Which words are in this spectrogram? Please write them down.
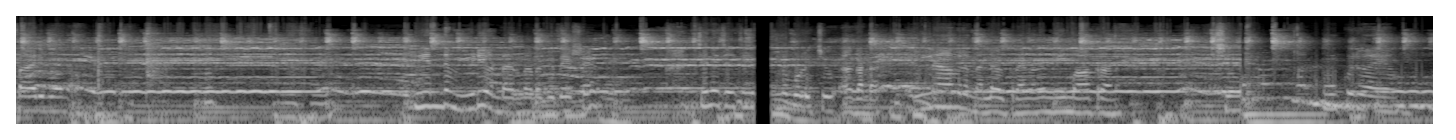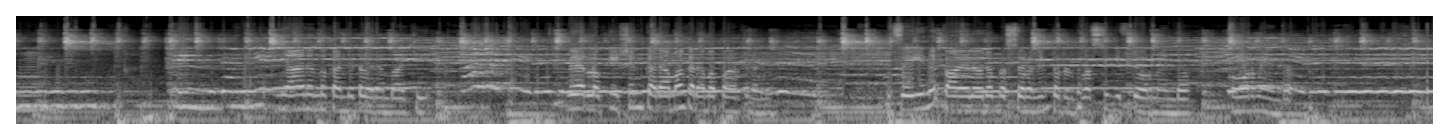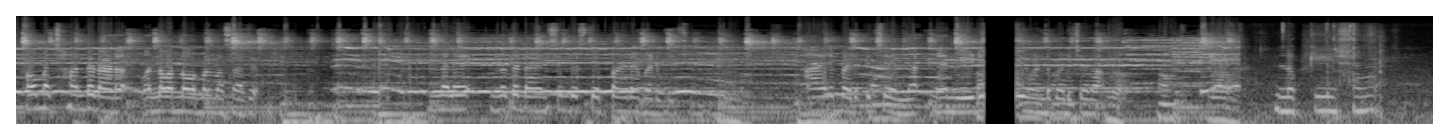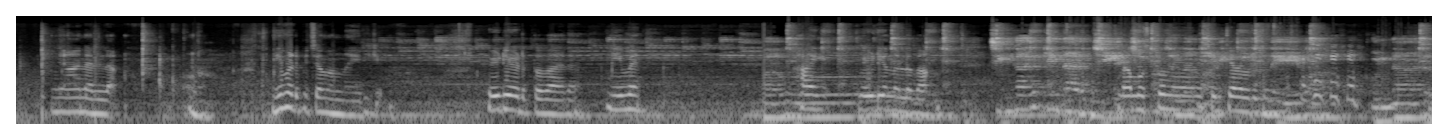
സാരി പോകണം നീ എന്റെ വീഡിയോ ഉണ്ടായിരുന്നു അതൊക്കെ ദേശേ ചിനി ചേച്ചി ഇന്ന് പൊളിച്ചു. ആ കണ്ട. എല്ലാവരും നല്ല അഭിപ്രായമാണ്. നീ മാത്രമാണ് ഞാനൊന്ന് കണ്ടിട്ട് വരാൻ ബാക്കി. വേറെ ലൊക്കേഷൻ കരാമ കരാമ പാർക്കിലാണ് സെയിന് കായലോര ബസ് ഇറങ്ങി തൊട്ടടുത്ത് ഫസ്റ്റ് ഗിഫ്റ്റ് ഓർമ്മയുണ്ടോ? ഓർമ്മയുണ്ട്. ഹൗ മച്ച് ഹൺഡ്രഡ് ആണ് വൺ അവർ നോർമൽ മസാജ് ഇന്നലെ ഇന്നത്തെ ഡാൻസിന്റെ സ്റ്റെപ്പ് ആരാ പഠിപ്പിച്ചു ആരും പഠിപ്പിച്ചതല്ല. ഞാൻ വീഡിയോ കണ്ട് പഠിച്ചതാ. ലൊക്കേഷൻ ഞാനല്ല. നീ പഠിപ്പിച്ച നന്നായിരിക്കും. വീഡിയോ എടുത്തതാരാ ഇവൻ. ഹായ് വീഡിയോ നല്ലതാ. നമുക്ക് ഞാൻ ശരിക്കാതെ വിളിക്കുന്നു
